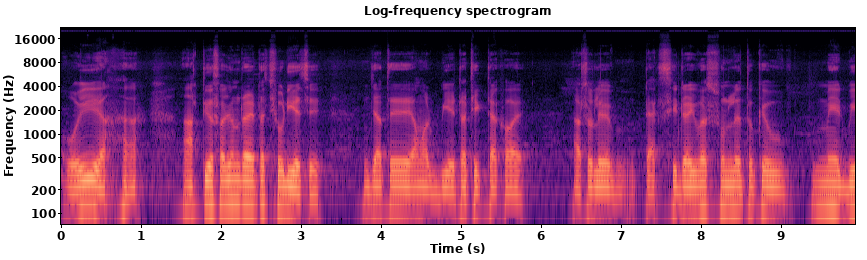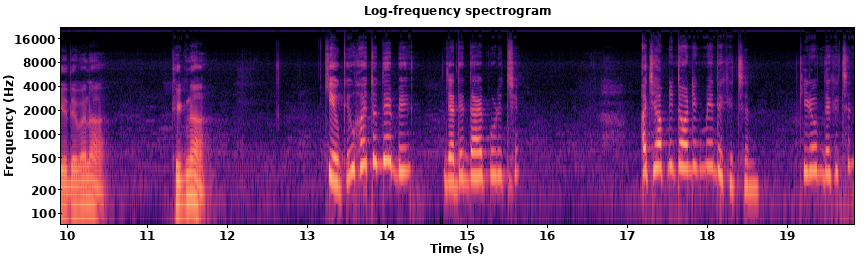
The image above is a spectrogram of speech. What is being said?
ওই আত্মীয় স্বজনরা এটা ছড়িয়েছে যাতে আমার বিয়েটা ঠিকঠাক হয়। আসলে ট্যাক্সি ড্রাইভার শুনলে তো কেউ মেয়ের বিয়ে দেবে না ঠিক না? কেউ কেউ হয়তো দেবে যাদের দায় পড়েছে। আচ্ছা আপনি তো অনেক মেয়ে দেখেছেন কীরকম দেখেছেন?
